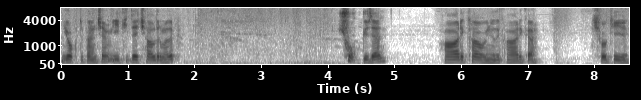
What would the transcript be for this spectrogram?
Yoktu pençem. İyi ki de çaldırmadık. Çok güzel. Harika oynadık. Harika. Çok iyi.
